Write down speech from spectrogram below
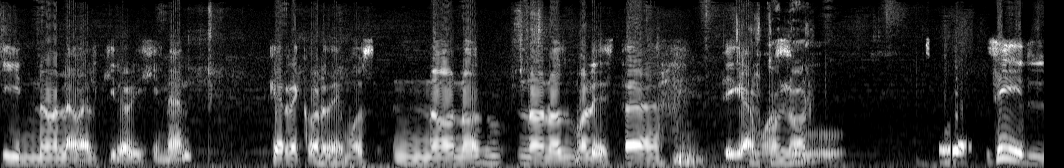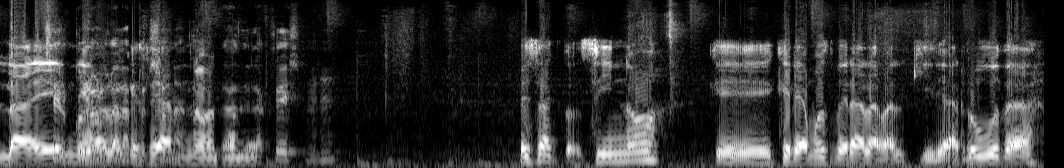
y no la Valkyria original. Que recordemos, no nos, no nos molesta, digamos, color? sí, la etnia o lo que sea, no, Exacto, sino que queríamos ver a la Valkyria ruda,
